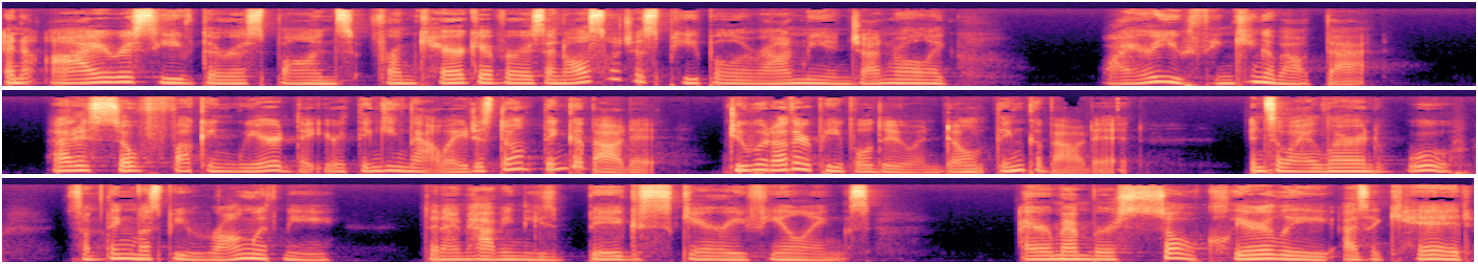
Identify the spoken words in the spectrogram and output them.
And I received the response from caregivers and also just people around me in general like, why are you thinking about that? That is so fucking weird that you're thinking that way. Just don't think about it. Do what other people do and don't think about it. And so I learned, whoa, something must be wrong with me that I'm having these big, scary feelings. I remember so clearly as a kid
